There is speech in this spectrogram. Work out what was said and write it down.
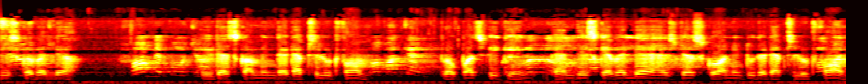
this Kaivalya it has come in that absolute form. Prabhupada speaking, when this kaivalya has just gone into that absolute form.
